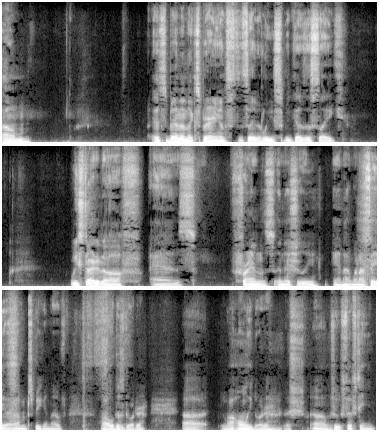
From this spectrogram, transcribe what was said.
um it's been an experience to say the least because it's like we started off as friends initially, and I, when I say that, I'm speaking of my oldest daughter, uh, my only daughter. Um, she was 15.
